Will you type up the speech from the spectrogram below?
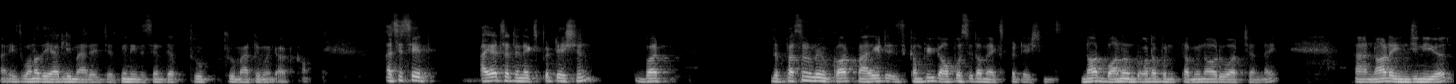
and it's one of the early marriages, meaning the sense that through through matrimony.com. As I said, I had certain expectation, but the person who got married is complete opposite of my expectations. Not born and brought up in Tamil Nadu or Chennai, and not an engineer.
